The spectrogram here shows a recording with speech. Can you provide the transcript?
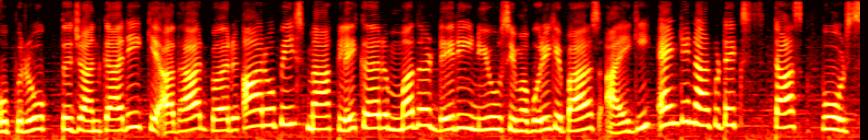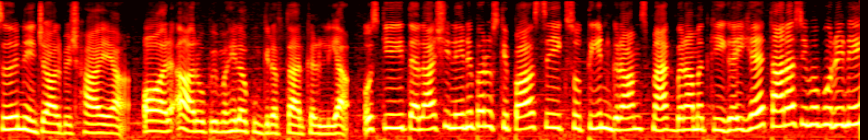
उपरोक्त जानकारी के आधार पर आरोपी स्मैक लेकर मदर डेयरी न्यू सीमापुरी के पास आएगी। एंटी नार्कोटिक्स टास्क फोर्स ने जाल बिछाया और आरोपी महिला को गिरफ़्तार कर लिया। उसकी तलाशी लेने पर उसके पास से 103 ग्राम स्मैक बरामद की गई है। थाना सीमापुरी ने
